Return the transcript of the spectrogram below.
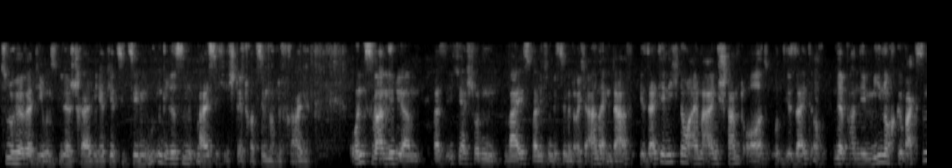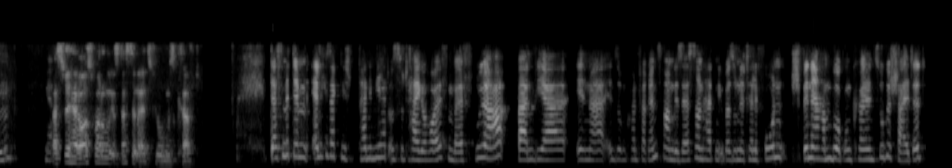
Zuhörer, die uns wieder schreiben, ihr habt jetzt die zehn Minuten gerissen, weiß ich, ich stelle trotzdem noch eine Frage. Und zwar, Miriam, was ich ja schon weiß, weil ich ein bisschen mit euch arbeiten darf, ihr seid ja nicht nur an einem Standort und ihr seid auch in der Pandemie noch gewachsen. Ja. Was für Herausforderungen ist das denn als Führungskraft? Das mit dem, ehrlich gesagt, die Pandemie hat uns total geholfen, weil früher waren wir in, einer, in so einem Konferenzraum gesessen und hatten über so eine Telefonspinne Hamburg und Köln zugeschaltet,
